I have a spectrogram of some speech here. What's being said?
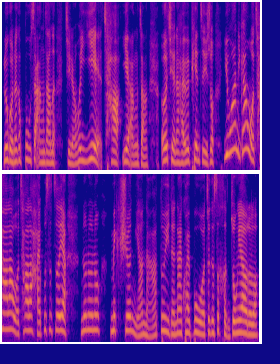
如果那个布是肮脏的，竟然会越擦越肮脏，而且呢还会骗自己说，有啊，你看我擦了，我擦了还不是这样。No no no，make sure 你要拿对的那块布哦，这个是很重要的咯。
